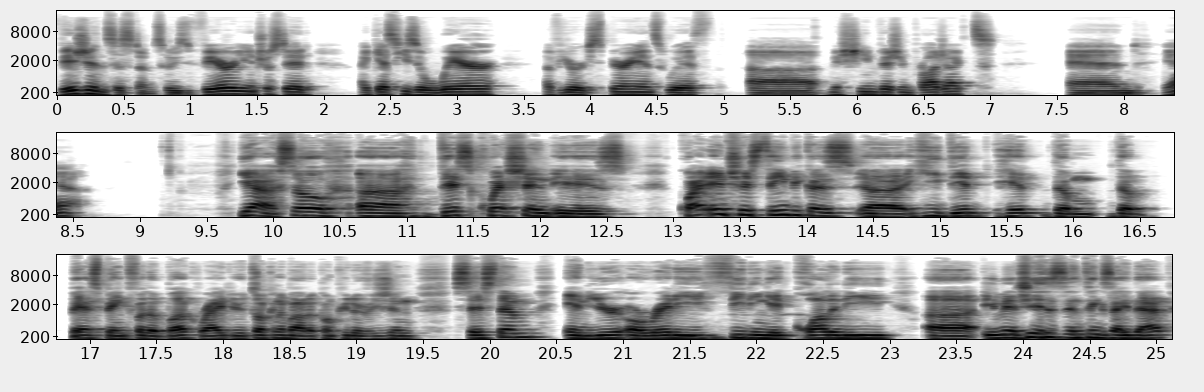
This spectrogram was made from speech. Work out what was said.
vision system. So he's very interested. I guess he's aware of your experience with uh, machine vision projects. And yeah. Yeah, so uh, this question is quite interesting because uh, he did hit the the best bang for the buck, right? You're talking about a computer vision system, and you're already feeding it quality uh, images and things like that.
